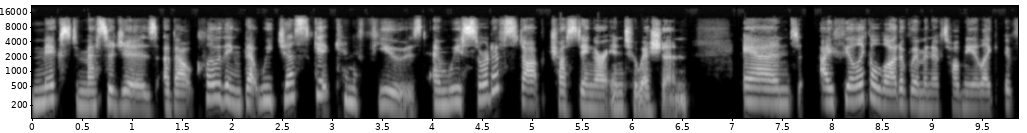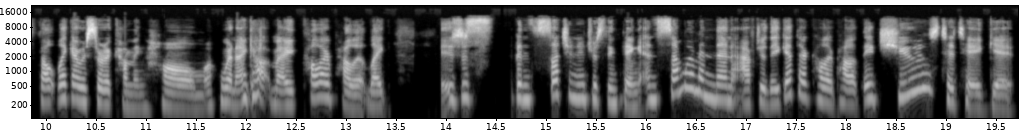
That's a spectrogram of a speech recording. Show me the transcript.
mixed messages about clothing that we just get confused and we sort of stop trusting our intuition. And I feel like a lot of women have told me, like, it felt like I was sort of coming home when I got my color palette. Like, it's just been such an interesting thing. And some women then, after they get their color palette, they choose to take it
